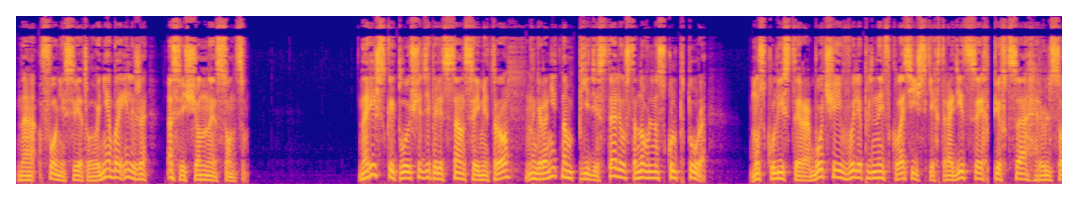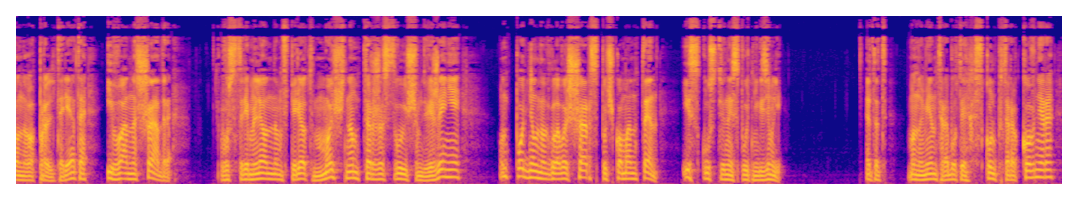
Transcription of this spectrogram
на фоне светлого неба или же освещенное солнцем. На Рижской площади перед станцией метро на гранитном пьедестале установлена скульптура мускулистый рабочий, вылепленный в классических традициях певца революционного пролетариата Ивана Шадра. В устремленном вперед мощном торжествующем движении он поднял над головой шар с пучком антенн, искусственный спутник Земли. Этот монумент работы скульптора Ковнера –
